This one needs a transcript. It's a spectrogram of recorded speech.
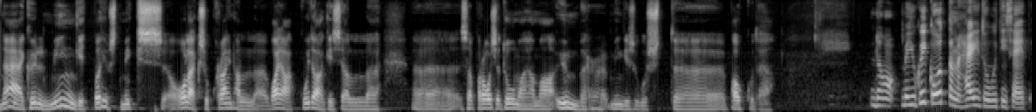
näe küll mingit põhjust, miks oleks Ukrainal vaja kuidagi seal äh, Zaporožje tuumajaama ümber mingisugust äh, pauku teha. No me ju kõik ootame häid uudiseid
